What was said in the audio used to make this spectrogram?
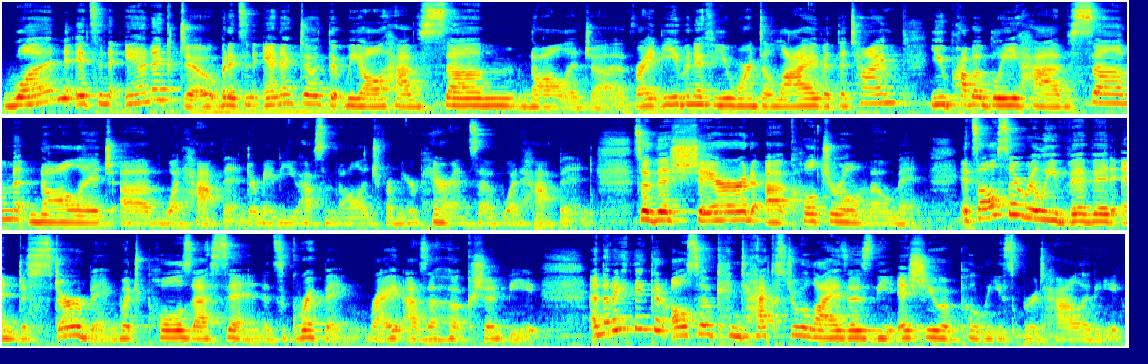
One, it's an anecdote, but it's an anecdote that we all have some knowledge of, right? Even if you weren't alive at the time, you probably have some knowledge of what happened, or maybe you have some knowledge from your parents of what happened. So, this shared uh, cultural moment. It's also really vivid and disturbing, which pulls us in. It's gripping, right? As a hook should be. And then I think it also contextualizes the issue of police brutality.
